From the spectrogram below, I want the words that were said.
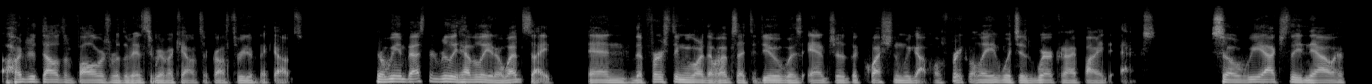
100,000 followers worth of Instagram accounts across three different accounts. So we invested really heavily in a website. And the first thing we wanted that website to do was answer the question we got most frequently, which is where can I find X? So we actually now have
